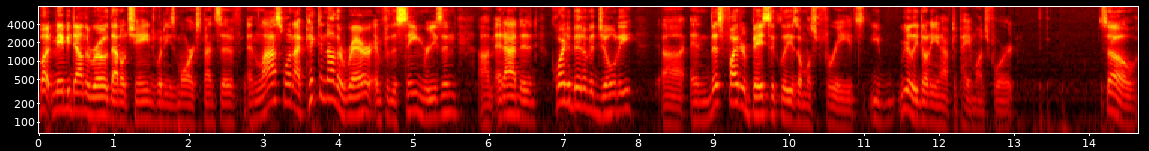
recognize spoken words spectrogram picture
But maybe down the road that'll change when he's more expensive. And last one, I picked another rare, and for the same reason, um, it added quite a bit of agility. Uh, and this fighter basically is almost free. It's you really don't even have to pay much for it. So,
